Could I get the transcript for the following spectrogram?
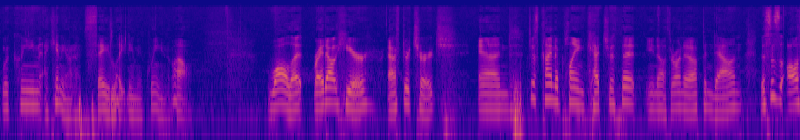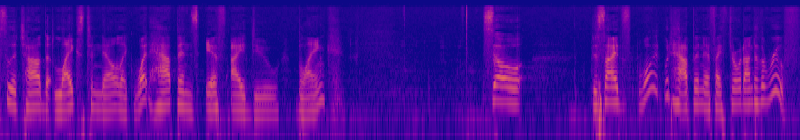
McQueen, I can't even say Lightning McQueen, wow, wallet right out here after church and just kind of playing catch with it, you know, throwing it up and down. This is also the child that likes to know, like, what happens if I do blank? So decides, what would happen if I throw it onto the roof?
